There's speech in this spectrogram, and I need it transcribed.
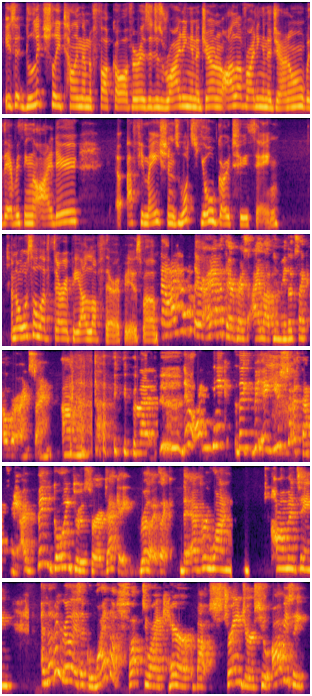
is it literally telling them to fuck off or is it just writing in a journal i love writing in a journal with everything that i do affirmations what's your go-to thing and I also love therapy. I love therapy as well. Yeah, I have a, ther- I have a therapist. I love him. He looks like Albert Einstein. Um, but no, I think like it used to affect me. I've been going through this for a decade. Realize like that everyone commenting. And then I realized, like, why the fuck do I care about strangers who obviously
